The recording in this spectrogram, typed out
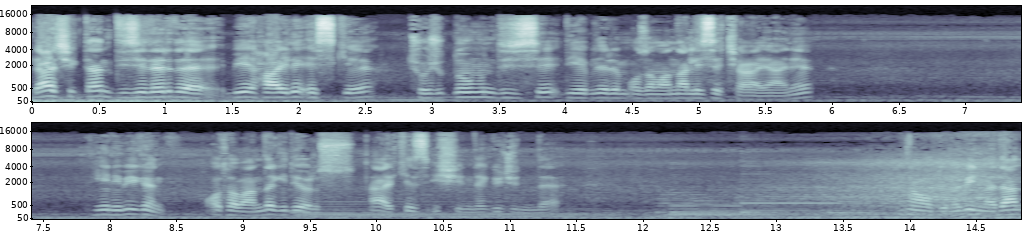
Gerçekten dizileri de bir hayli eski. Çocukluğumun dizisi diyebilirim. O zamanlar lise çağı yani. Yeni bir gün. Otobanda gidiyoruz. Herkes işinde, gücünde. Ne olduğunu bilmeden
